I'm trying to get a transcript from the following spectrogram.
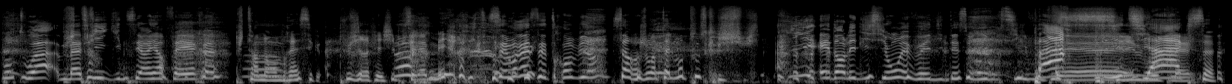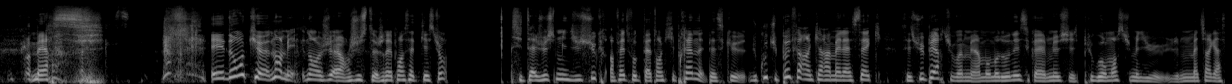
Pour toi, ma fille qui ne sait rien faire. Putain, mais en vrai, c'est que plus j'y réfléchis, plus c'est la meilleure. C'est vrai, c'est trop bien. Ça rejoint tellement tout ce que je suis. Qui est dans l'édition et veut éditer ce livre, s'il vous Merci, plaît. Merci. Et donc, euh, non, mais non, je- alors juste, je réponds à cette question. Si t'as juste mis du sucre, en fait, il faut que t'attends qu'ils prennent parce que du coup, tu peux faire un caramel à sec, c'est super, tu vois, mais à un moment donné, c'est quand même mieux, c'est plus gourmand si tu mets du, une matière grasse.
